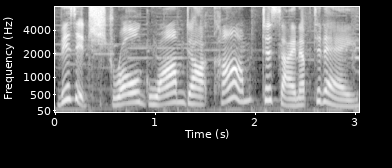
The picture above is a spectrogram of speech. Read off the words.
Visit strollguam.com to sign up today.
